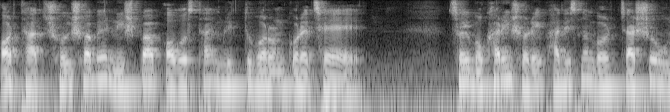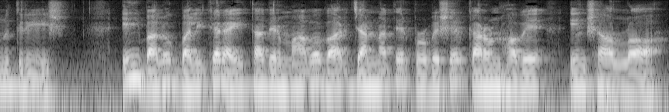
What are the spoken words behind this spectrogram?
অর্থাৎ শৈশবের নিষ্পাপ অবস্থায় মৃত্যুবরণ করেছে। সই বোখারি শরীফ, হাদিস নম্বর চারশো উনত্রিশ। এই বালক বালিকারাই তাদের মা বাবার জান্নাতের প্রবেশের কারণ হবে, ইনশাআল্লাহ।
